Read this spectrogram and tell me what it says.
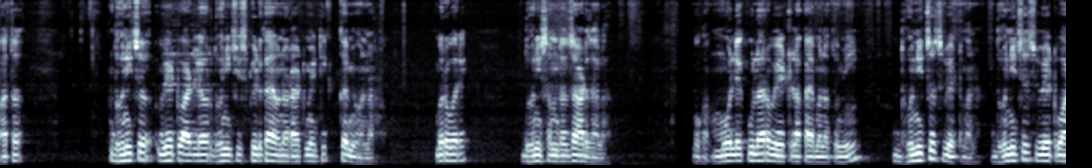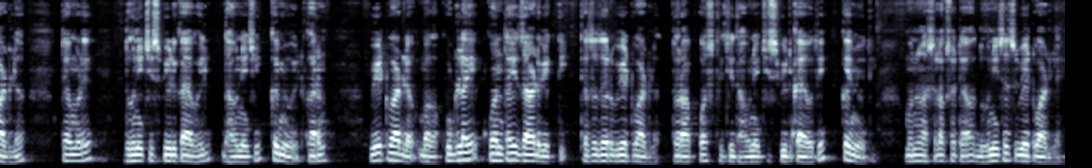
आता ध्वनीचं वेट वाढल्यावर ध्वनीची स्पीड काय होणार? ऑटोमॅटिक कमी होणार. बरोबर आहे? ध्वनी समजा जाड झाला. बघा मोलेक्युलर वेटला काय म्हणा तुम्ही? ध्वनीचंच वेट म्हणा. ध्वनीचंच वेट वाढलं त्यामुळे ध्वनीची स्पीड काय होईल? धावण्याची कमी होईल. कारण वेट वाढलं बघा कुठलाही कोणताही जाड व्यक्ती त्याचं जर वेट वाढलं तर आपोआप त्याची धावण्याची स्पीड काय होते? कमी होती. म्हणून असं लक्षात ठेवा ध्वनीचंच वेट वाढलं आहे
